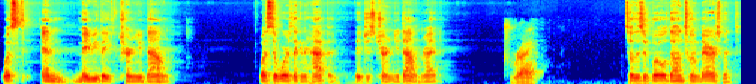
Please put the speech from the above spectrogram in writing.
What's th- and maybe they turn you down. What's the worst that can happen? They just turn you down, right? Right. So does it boil down to embarrassment?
